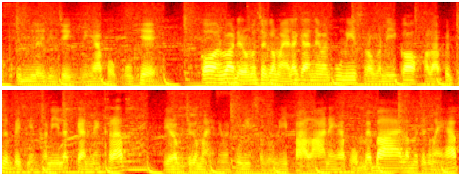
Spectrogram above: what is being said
ตรคุ้มเลยจริงๆนะครับผมโอเคก็เอาเป็นว่าเดี๋ยวเรามาเจอกันใหม่แล้วกันในวันพรุ่งนี้สำหรับวันนี้ก็ขอลาเพื่อนๆไปเพียงเท่านี้แล้วกันนะครับเดี๋ยวเรามาเจอกันใหม่ในวันพรุ่งนี้สำหรับวันนี้ป่าลานะครับผมบ๊ายบายแล้วมาเจอกันใหม่ครับ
